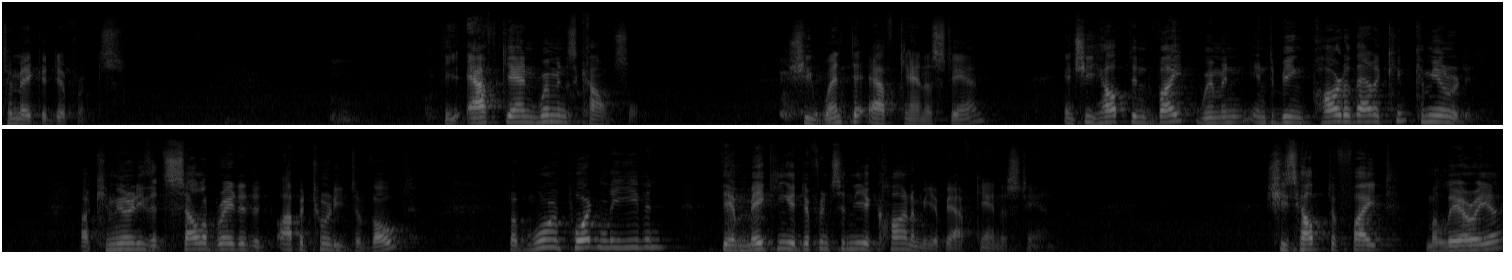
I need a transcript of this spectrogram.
to make a difference. The Afghan Women's Council. She went to Afghanistan and she helped invite women into being part of that community, a community that celebrated an opportunity to vote, but more importantly even, they're making a difference in the economy of Afghanistan. She's helped to fight malaria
